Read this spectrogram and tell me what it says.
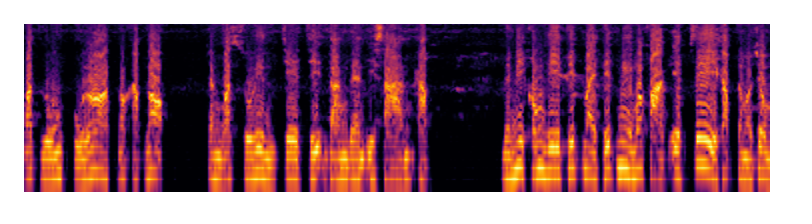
วัดหลวงปู่รอดเนาะครับเนาะจังหวัดสุรินทร์เจจิ ดังแดนอีสานครับเดี๋ยวนี้ของดีติดใหม่ติดมือมาฝากเอฟซีครับท่านผู้ชม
